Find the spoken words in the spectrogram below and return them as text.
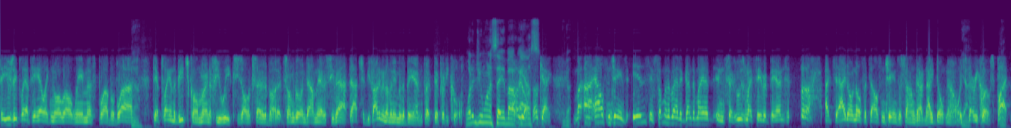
They usually play up here, like Norwell, Weymouth, blah blah blah. They're playing the Beachcomber in a few weeks. He's all excited about it, so I'm going down there to see that. That should be. I don't even know the name of the band, but they're pretty cool. What did you want to say about Oh Alice? yes, okay. But uh, Alice in Chains is. If someone ever had a gun to my head and said, "Who's my favorite band?" Ugh, I'd say I don't know if it's Alice in Chains or Soundgarden. I don't know. It's Yeah. very close, but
